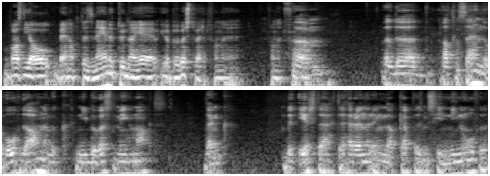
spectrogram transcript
was die al bijna op zijn einde toen dat jij je bewust werd van, eh, van het voetbal? Ehm, wel de, wat kan zeggen, de hoogdagen heb ik niet bewust meegemaakt. Ik denk, de eerste echte herinnering dat ik heb is misschien Ninove.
